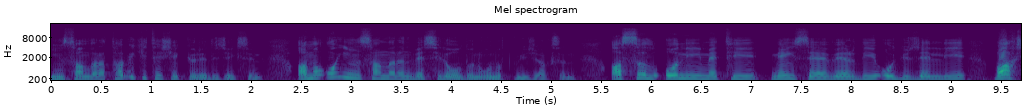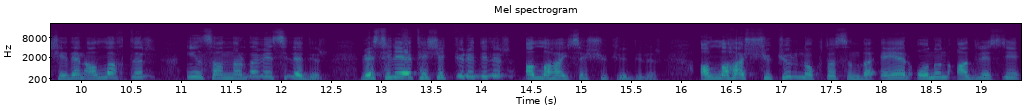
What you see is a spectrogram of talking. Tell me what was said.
İnsanlara tabii ki teşekkür edeceksin ama o insanların vesile olduğunu unutmayacaksın. Asıl o nimeti neyse verdiği o güzelliği bahşeden Allah'tır. İnsanlar da vesiledir. Vesileye teşekkür edilir Allah'a ise şükredilir. Allah'a şükür noktasında eğer onun adresi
